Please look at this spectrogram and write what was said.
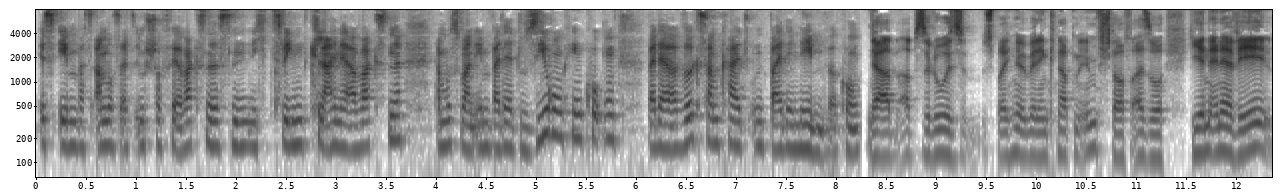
ist eben was anderes als Impfstoff für Erwachsene. Das sind nicht zwingend kleine Erwachsene. Da muss man eben bei der Dosierung hingucken, bei der Wirksamkeit und bei den Nebenwirkungen. Ja, absolut. Sprechen wir über den knappen Impfstoff. Also hier in NRW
